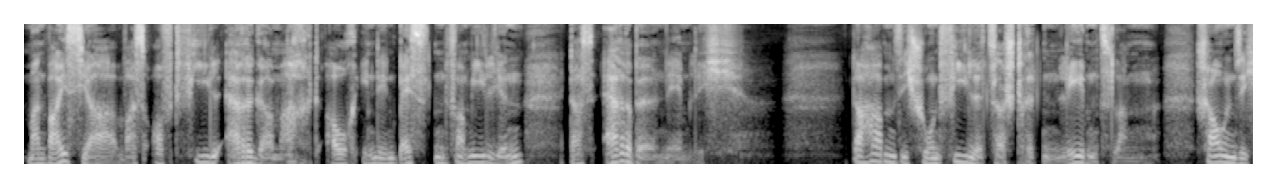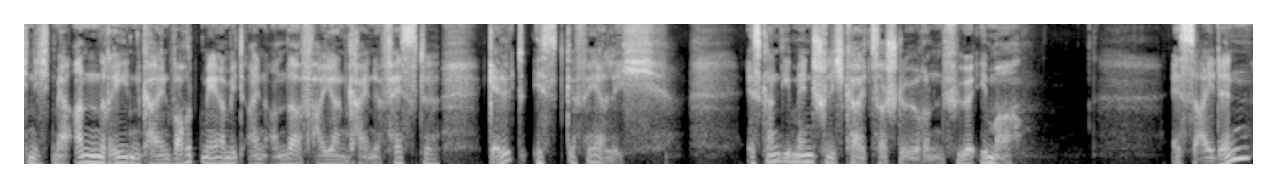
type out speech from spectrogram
Man weiß ja, was oft viel Ärger macht, auch in den besten Familien, das Erbe nämlich. Da haben sich schon viele zerstritten, lebenslang, schauen sich nicht mehr an, reden kein Wort mehr miteinander, feiern keine Feste. Geld ist gefährlich. Es kann die Menschlichkeit zerstören, für immer. Es sei denn,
